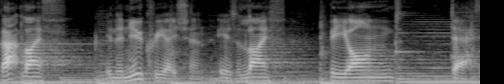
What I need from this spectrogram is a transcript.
that life in the new creation is life beyond death.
